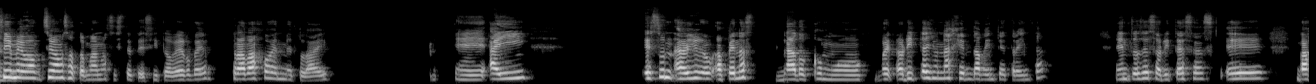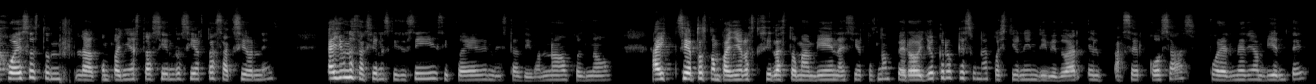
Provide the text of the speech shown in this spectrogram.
sí, me, sí vamos a tomarnos este tecito verde. Trabajo en MetLife. Eh, ahí es un, hay apenas dado como, bueno, ahorita hay una agenda 2030. Entonces, ahorita esas, eh, bajo eso, esto, la compañía está haciendo ciertas acciones hay unas acciones que dices, sí, sí pueden, estas digo, no, pues no. Hay ciertos compañeros que sí las toman bien, hay ciertos no, pero yo creo que es una cuestión individual el hacer cosas por el medio ambiente,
